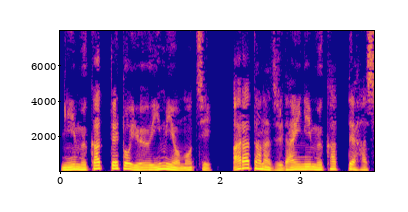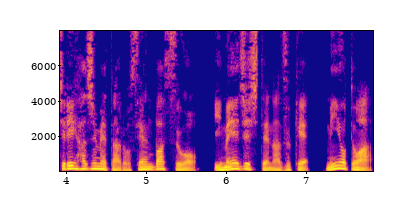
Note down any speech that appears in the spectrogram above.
に向かってという意味を持ち、新たな時代に向かって走り始めた路線バスをイメージして名付け、ミオとは、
